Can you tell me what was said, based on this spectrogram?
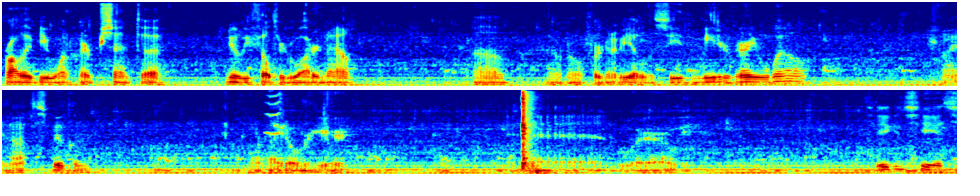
probably be 100% uh, newly filtered water now. Um, I don't know if we're going to be able to see the meter very well. Try not to spook them. More light over here. And where are we? So you can see it's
